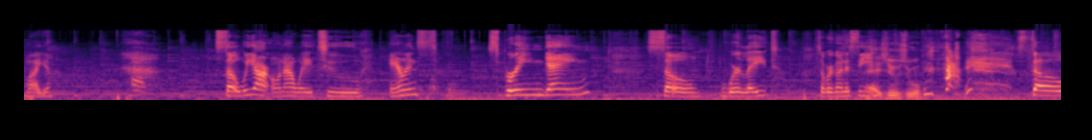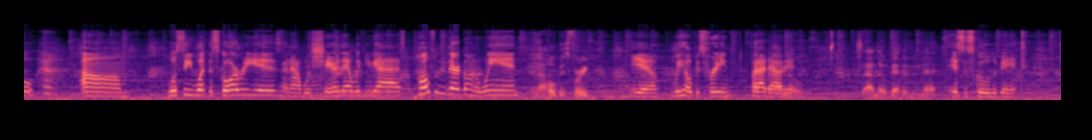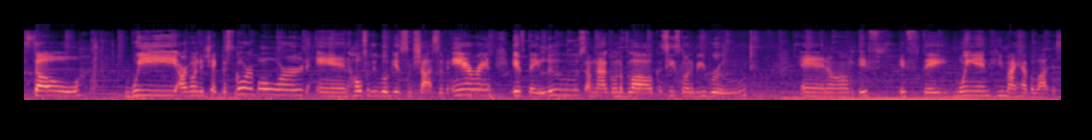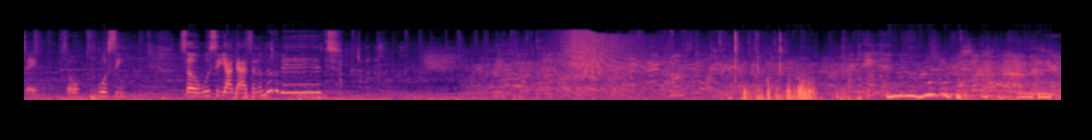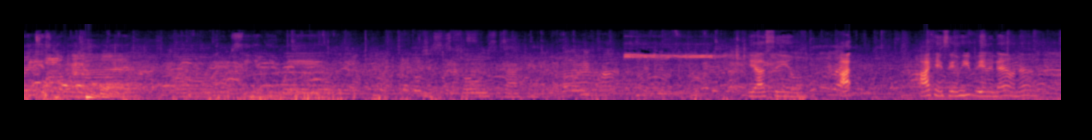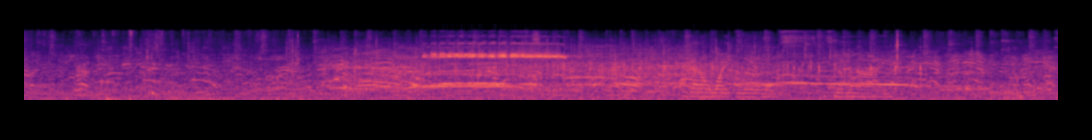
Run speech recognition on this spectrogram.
Maya. Hi. So we are on our way to Aaron's spring game. So we're late. So we're gonna see As usual. so um we'll see what the score is and I will share that with you guys. Hopefully they're gonna win. And I hope it's free. Yeah, we hope it's free, but I doubt I it. I know better than that. It's a school event. So we are going to check the scoreboard and hopefully we'll get some shots of Aaron. If they lose, I'm not going to vlog because he's going to be rude. And um, if if they win, he might have a lot to say. So we'll see. So we'll see y'all guys in a little bit. Yeah, I see him. I I can't see him. He bending down now. He got on white gloves. It's number nine.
